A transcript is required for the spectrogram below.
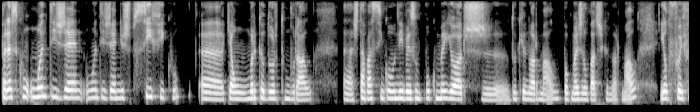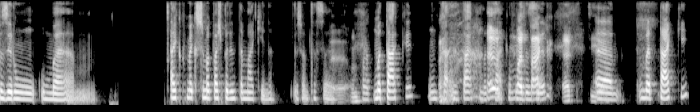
parece que um antigénio, um antigénio específico, ah, que é um marcador tumoral, ah, estava assim com níveis um pouco maiores do que o normal, um pouco mais elevados que o normal, e ele foi fazer um- uma. Ai, como é que se chama que vais para dentro da máquina? Deixa-me estar a saber. Ah, um taco. Um ataque, um, ta um taque, uma taca, Um ataque. Um, um ataque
